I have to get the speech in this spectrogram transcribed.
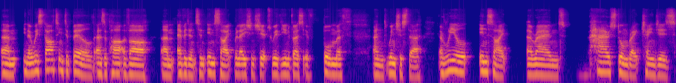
Um, you know, we're starting to build as a part of our um, evidence and insight relationships with University of Bournemouth and Winchester, a real insight around how Stormbreak changes,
